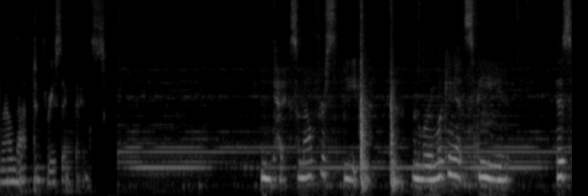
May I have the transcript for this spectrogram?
round that to three sig figs. Okay, so now for speed. When we're looking at speed, this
